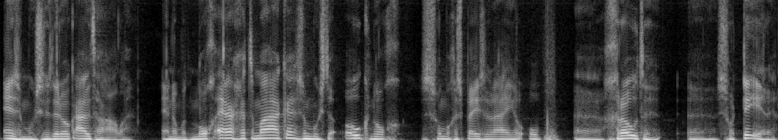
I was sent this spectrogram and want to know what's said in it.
En ze moesten ze er ook uithalen. En om het nog erger te maken, ze moesten ook nog sommige specerijen op eh, grootte eh, sorteren.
